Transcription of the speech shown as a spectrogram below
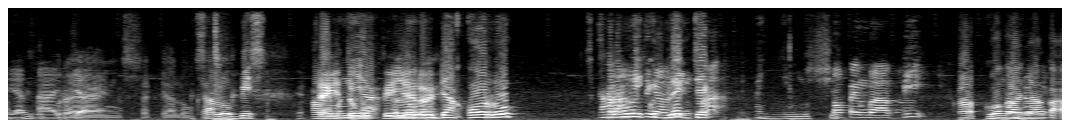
Lihat aja. brengsek ya lu. kan. Bis. Kalau emang iya buktinya, lu udah korup, sekarang lu ikut blackjack. Anjing lu. Topeng babi. Kart gua nggak nyangka.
